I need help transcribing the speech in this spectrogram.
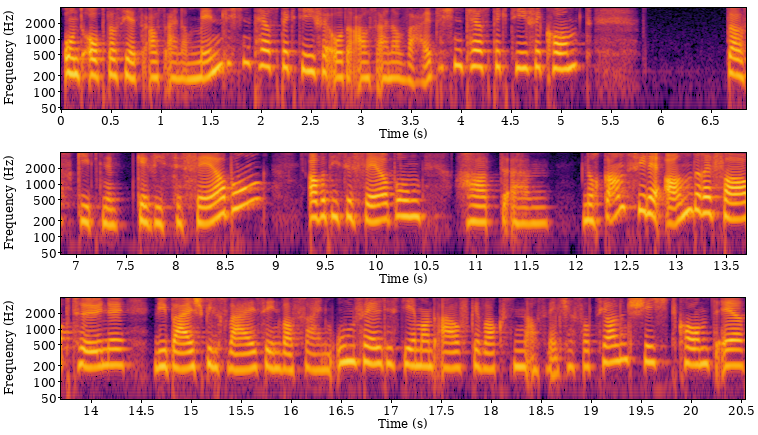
Und ob das jetzt aus einer männlichen Perspektive oder aus einer weiblichen Perspektive kommt, das gibt eine gewisse Färbung, aber diese Färbung hat ähm, noch ganz viele andere Farbtöne, wie beispielsweise in was für einem Umfeld ist jemand aufgewachsen, aus welcher sozialen Schicht kommt er,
